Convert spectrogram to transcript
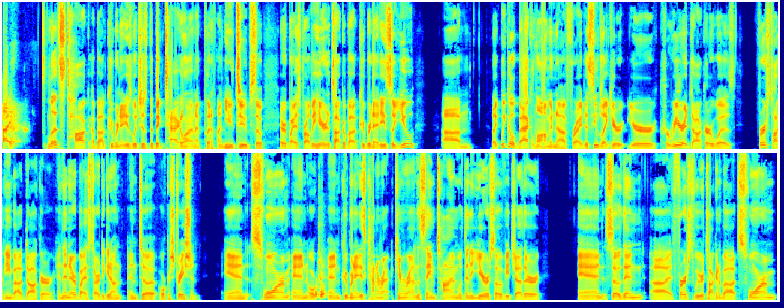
Hi let's talk about Kubernetes, which is the big tagline I put on YouTube. So everybody's probably here to talk about Kubernetes. So you, um, like, we go back long enough, right? It seems like your your career at Docker was first talking about Docker, and then everybody started to get on into orchestration. And Swarm and or, and Kubernetes kind of came around the same time, within a year or so of each other. And so then, uh, at first, we were talking about Swarm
